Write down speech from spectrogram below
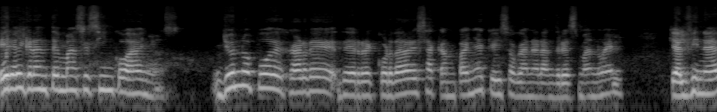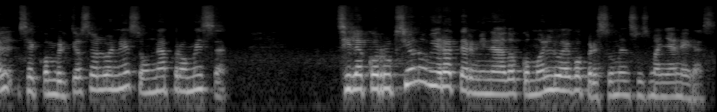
Era el gran tema hace cinco años. Yo no puedo dejar de, recordar esa campaña que hizo ganar Andrés Manuel que al final se convirtió solo en eso, una promesa. Si la corrupción hubiera terminado como él luego presume en sus mañaneras,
